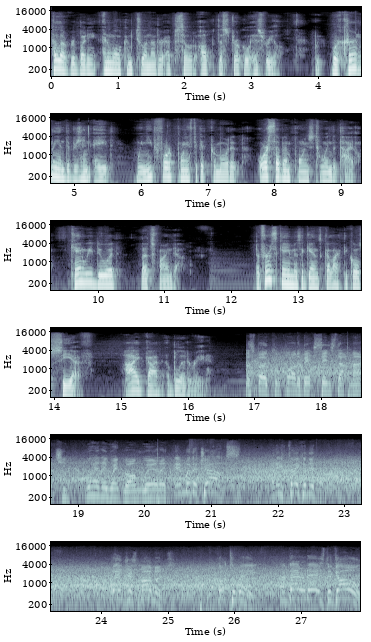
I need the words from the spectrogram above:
Hello, everybody, and welcome to another episode of The Struggle is Real. We- We're currently in Division 8. We need 4 points to get promoted or 7 points to win the title. Can we do it? Let's find out. The first game is against Galactical CF. I got obliterated. I've spoken quite a bit since that match, and where they went wrong, where they in with a chance, and he's taken the dangerous moment. Got to be, and there it is, the goal.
